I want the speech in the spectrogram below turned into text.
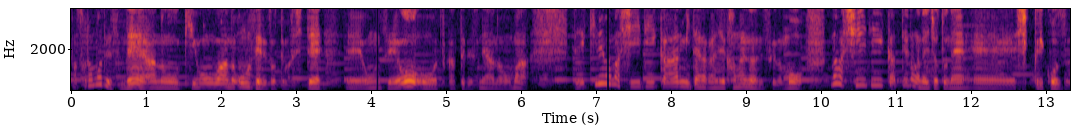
まあ、それもですねあの基本はあの音声で撮ってまして、えー、音声を使ってですねあの、まあ、できればま CD 化みたいな感じで考えてたんですけどもなんか CD 化っていうのがねちょっとね、えー、しっくりこず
